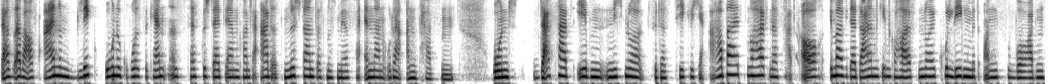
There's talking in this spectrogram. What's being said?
das aber auf einen Blick ohne große Kenntnis festgestellt werden konnte, ah, das ist ein Missstand, das müssen wir verändern oder anpassen. Und das hat eben nicht nur für das tägliche Arbeiten geholfen, das hat auch immer wieder dahingehend geholfen, neue Kollegen mit onzuboarden.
